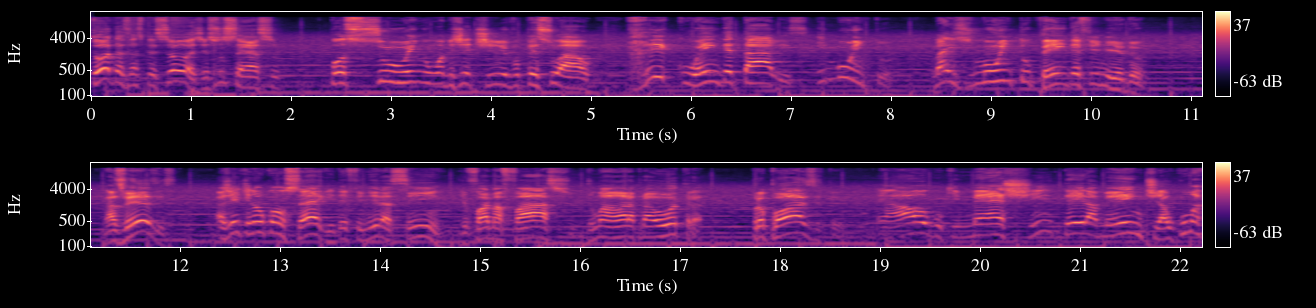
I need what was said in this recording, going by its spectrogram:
Todas as pessoas de sucesso possuem um objetivo pessoal rico em detalhes e muito, mas muito bem definido. Às vezes, a gente não consegue definir assim, de forma fácil, de uma hora para outra. Propósito é algo que mexe inteiramente, alguma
